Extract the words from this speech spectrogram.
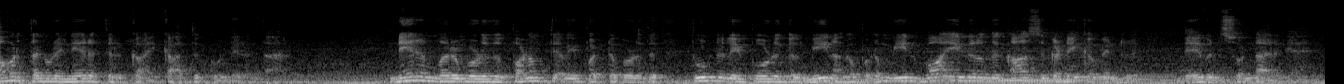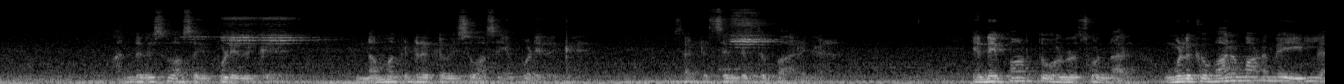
அவர் தன்னுடைய நேரத்திற்காய் காத்து கொண்டிருந்தார். நேரம் வரும் பொழுது பணம் தேவைப்பட்ட பொழுது தூண்டலை போடுங்கள் மீன் அகப்படும் மீன் வாயிலிருந்து காசு கிடைக்கும் என்று தேவன் சொன்னாருங்க. அந்த விசுவாசம் எப்படி இருக்கு? நம்ம கிட்ட இருக்க விசுவாசம் எப்படி இருக்கு? சற்று சிந்தித்து பாருங்கள். என்னை பார்த்து ஒருவர் சொன்னார் உங்களுக்கு வருமானமே இல்லை.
